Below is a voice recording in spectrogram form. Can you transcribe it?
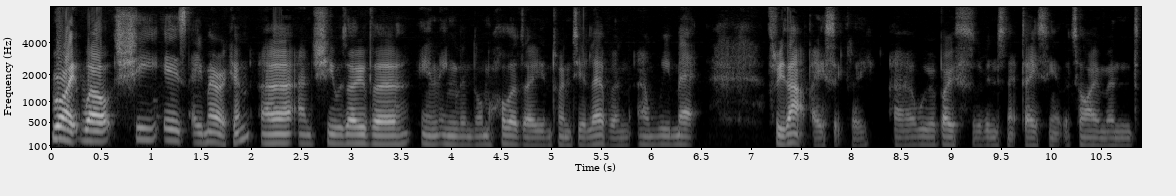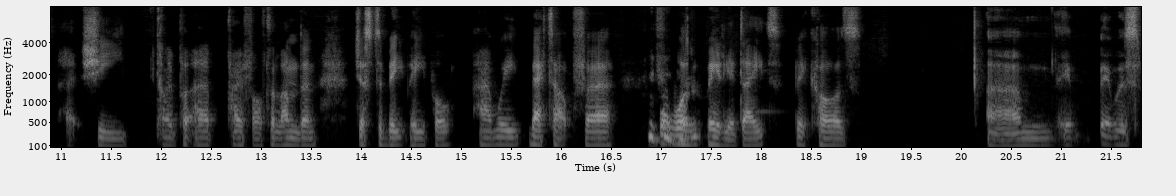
Right. Well, she is American, uh, and she was over in England on holiday in 2011, and we met through that. Basically, uh, we were both sort of internet dating at the time, and uh, she kind of put her profile to London just to meet people, and we met up for what wasn't really a date because um, it it was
